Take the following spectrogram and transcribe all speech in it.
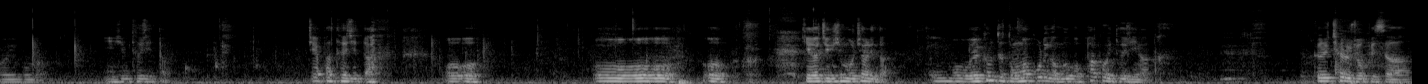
어이구 막 인심 터진다. 째파 터진다. 오오 오오오오 오. 걔가 정신 못 차린다. 이뭐 웰컴 투 동막꼬리가 뭐고 팝콘이 터지나. 그렇게로 좁혔어.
